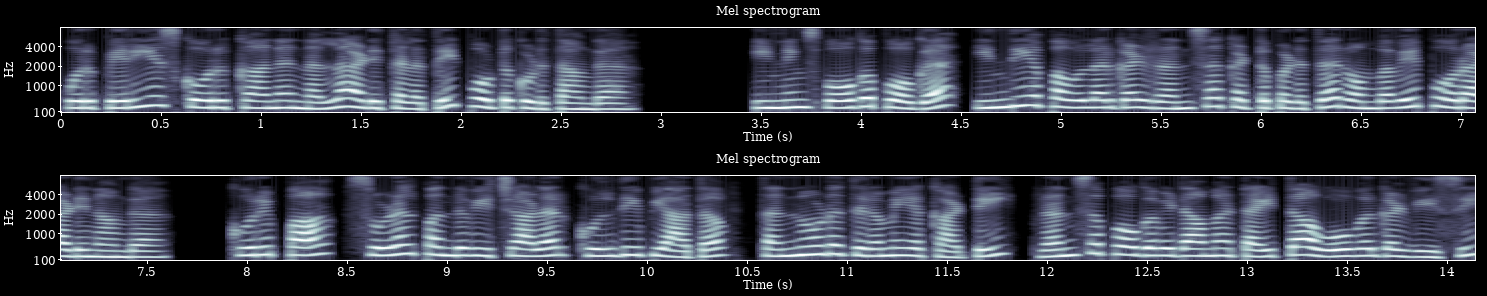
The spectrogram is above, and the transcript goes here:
ஒரு பெரிய ஸ்கோருக்கான நல்ல அடித்தளத்தை போட்டுக் கொடுத்தாங்க. இன்னிங்ஸ் போக போக இந்திய பவுலர்கள் ரன்ஸ கட்டுப்படுத்த ரொம்பவே போராடினாங்க. குறிப்பா சுழல் பந்துவீச்சாளர் குல்தீப் யாதவ் தன்னோட திறமைய காட்டி ரன்ஸ போக விடாம டைட்டா ஓவர்கள் வீசி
